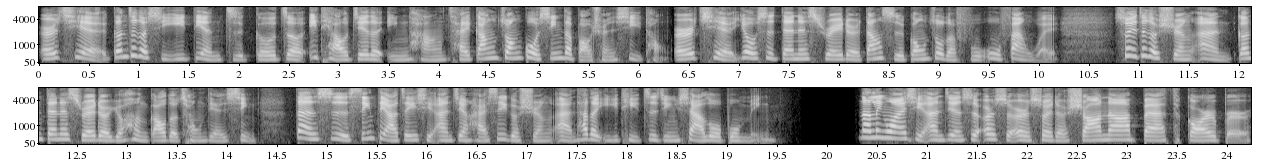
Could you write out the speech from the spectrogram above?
而且跟这个洗衣店只隔着一条街的银行，才刚装过新的保全系统，而且又是 Dennis Rader 当时工作的服务范围，所以这个悬案跟 Dennis Rader 有很高的重叠性。但是 Cynthia 这一起案件还是一个悬案，她的遗体至今下落不明。那另外一起案件是二十二岁的 Shauna Beth Garber。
